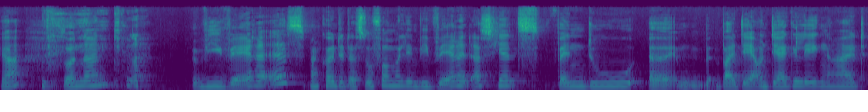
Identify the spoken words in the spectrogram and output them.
ja, sondern genau. wie wäre es, man könnte das so formulieren, wie wäre das jetzt, wenn du äh, bei der und der Gelegenheit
